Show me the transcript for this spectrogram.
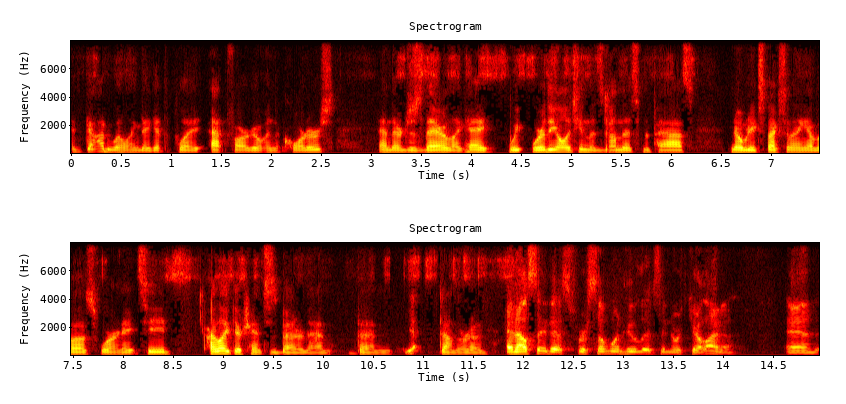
if God willing, they get to play at Fargo in the quarters and they're just there like, hey, we, we're the only team that's done this in the past. Nobody expects anything of us. We're an eight seed. I like their chances better than than yeah. down the road. And I'll say this for someone who lives in North Carolina, and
